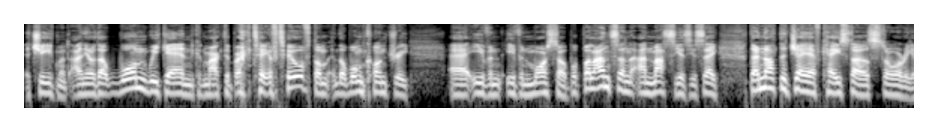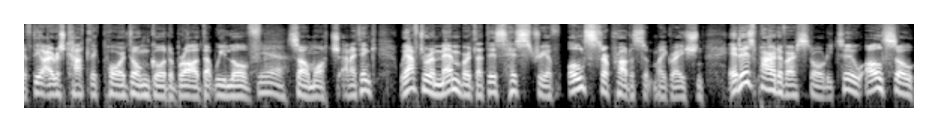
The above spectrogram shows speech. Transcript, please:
achievement, and you know that one weekend can mark the birthday of two of them in the one country, uh, even even more so. But Ballance and, and Massey, as you say, they're not the JFK style story of the Irish Catholic poor done good abroad that we love yeah. so much much. And I think we have to remember that this history of Ulster Protestant migration, it is part of our story too. Also,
